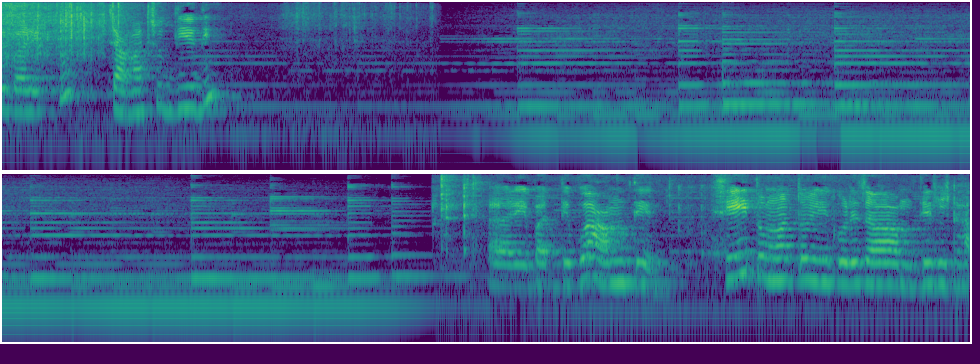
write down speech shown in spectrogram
এবার একটু চানাচুর দিয়ে দিই। আর এবার দেবো আম তেল। সেই তোমার তৈরি করে যাওয়া আম তেলটা।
